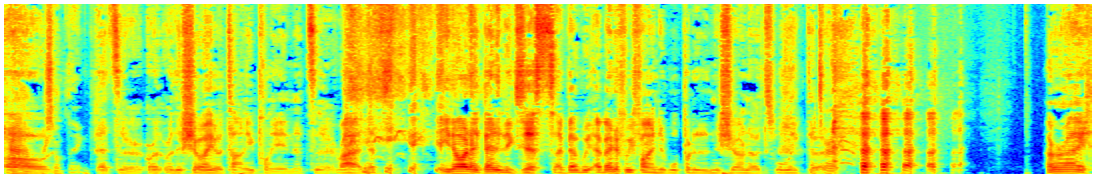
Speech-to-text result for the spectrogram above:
oh, or something. That's a or, or the Shohei Ohtani plane. That's a right. That's you know what? I bet it exists. I bet we. I bet if we find it, we'll put it in the show notes. We'll link to that's it. Right. All right,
